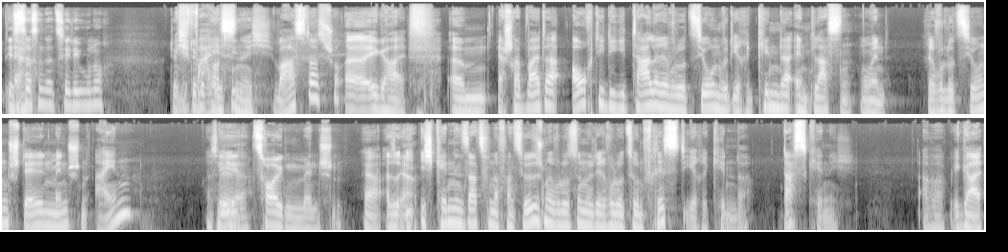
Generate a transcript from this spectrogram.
Ist Ja. das in der CDU noch? Dem- ich Demokratie? weiß nicht. War es das schon? Äh, egal. Ähm, er schreibt weiter, auch die digitale Revolution wird ihre Kinder entlassen. Moment. Revolutionen stellen Menschen ein? Was will Nee? Zeugen Menschen. Ja, also Ja. ich, ich kenne den Satz von der französischen Revolution und die Revolution frisst ihre Kinder. Das kenne ich. Aber egal.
